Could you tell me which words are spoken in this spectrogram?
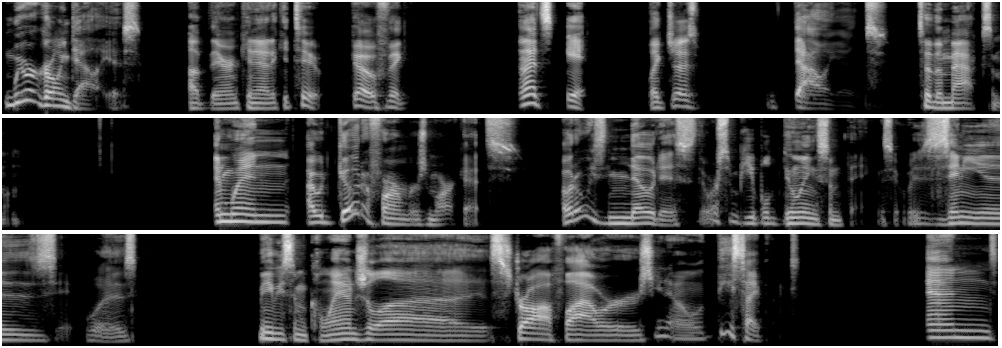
we were growing dahlias up there in Connecticut too. Go figure. And that's it. Like just dahlias to the maximum. And when I would go to farmers markets, I would always notice there were some people doing some things. It was zinnias, it was maybe some calendula, straw flowers, you know, these type things. And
